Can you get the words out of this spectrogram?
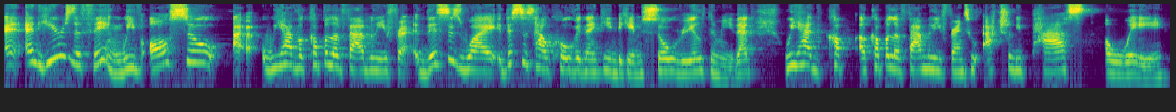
And, and, here's the thing we've also uh, we have a couple of family friends this is why this is how covid-19 became so real to me that we had a couple of family friends who actually passed away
